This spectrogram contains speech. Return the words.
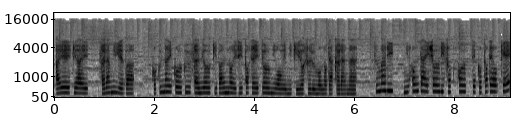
IHI、さらに言えば、国内航空産業基盤の維持と成長に大いに寄与するものだからな。つまり、日本大勝利速報ってことで OK?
